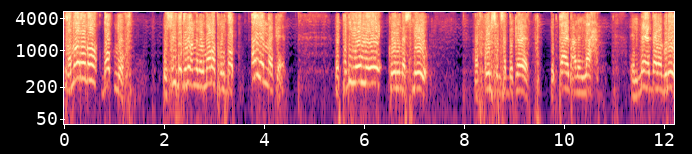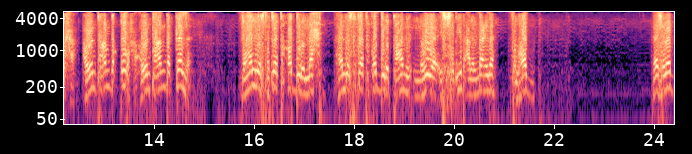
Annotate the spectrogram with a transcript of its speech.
فمرض بطنه. اصيب بنوع من المرض في البطن ايا ما كان. الطبيب يقول له إيه؟ كل مسلوق. ما تاكلش مسبكات. ابتعد عن اللحم. المعدة مجروحة أو أنت عندك قرحة أو أنت عندك كذا. فهل يستطيع تقبل اللحم؟ هل يستطيع تقبل الطعام اللي هو الشديد على المعدة في الهضم؟ يا شباب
